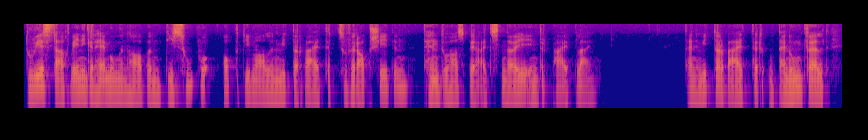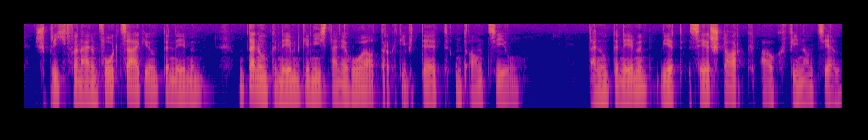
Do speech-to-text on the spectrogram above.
Du wirst auch weniger Hemmungen haben, die suboptimalen Mitarbeiter zu verabschieden, denn du hast bereits neue in der Pipeline. Deine Mitarbeiter und dein Umfeld spricht von einem Vorzeigeunternehmen und dein Unternehmen genießt eine hohe Attraktivität und Anziehung. Dein Unternehmen wird sehr stark auch finanziell.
